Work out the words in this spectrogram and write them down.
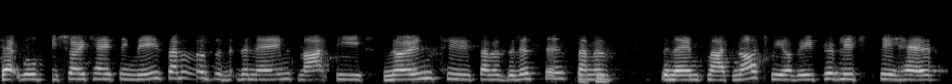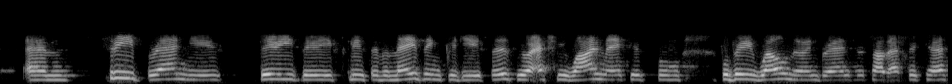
that will be showcasing there. Some of the, the names might be known to some of the listeners, some mm-hmm. of the names might not. We are very privileged to have um, three brand new, very, very exclusive, amazing producers who are actually winemakers for, for very well known brands in South Africa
